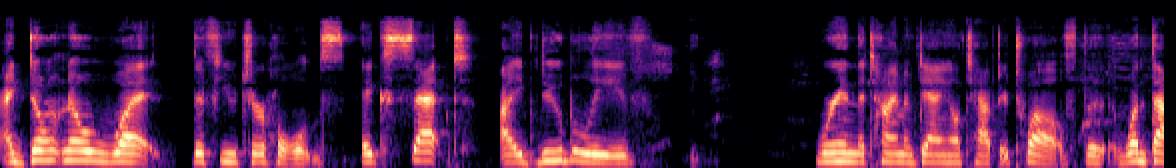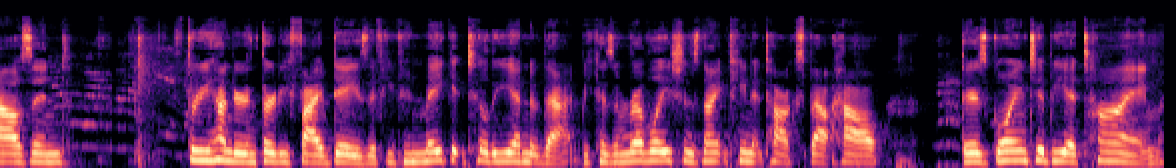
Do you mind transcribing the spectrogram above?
I don't know what the future holds, except I do believe we're in the time of Daniel chapter 12, the 1,335 days, if you can make it till the end of that. Because in Revelations 19, it talks about how there's going to be a time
